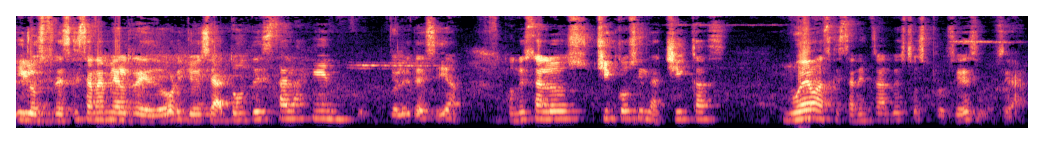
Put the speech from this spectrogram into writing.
y los tres que están a mi alrededor, y yo decía, ¿dónde está la gente? Yo les decía, ¿dónde están los chicos y las chicas nuevas que están entrando a estos procesos? O sea,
